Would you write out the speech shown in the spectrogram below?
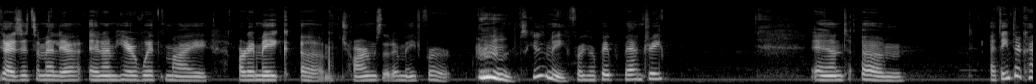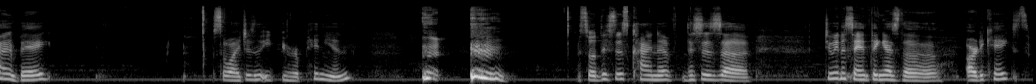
guys, it's Amelia, and I'm here with my art I make um, charms that I made for, excuse me, for your paper pantry. And um, I think they're kind of big, so I just need your opinion. so this is kind of, this is uh, doing the same thing as the Artie cakes.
